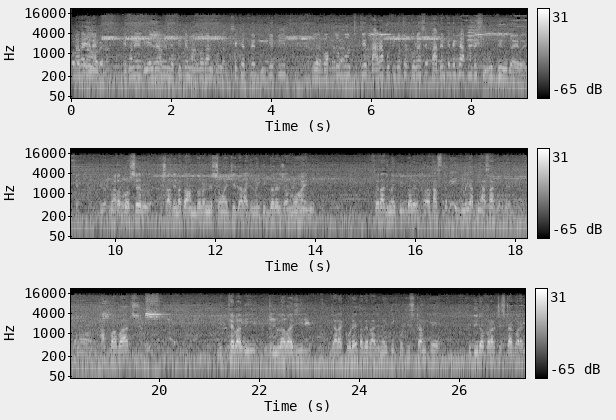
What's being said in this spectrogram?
আপনারা এলেন। এখানে ইসলামের মূর্তিতে মাল্যদান সেক্ষেত্রে বিজেপির বক্তব্য হচ্ছে যে তারা প্রতি বছর করে আসে, তাদেরকে দেখে আপনাদের সুবুদ্ধির উদয় হয়েছে। ভারতবর্ষের স্বাধীনতা আন্দোলনের সময় যে রাজনৈতিক দলের জন্ম হয়নি, সে রাজনৈতিক দলের কাছ থেকে এগুলোই আপনি আশা করবেন। কেন আফাবাজ মিথ্যেবাদী, জুমলাবাজি যারা করে তাদের রাজনৈতিক প্রতিষ্ঠানকে সুদৃঢ় করার চেষ্টা করেন।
